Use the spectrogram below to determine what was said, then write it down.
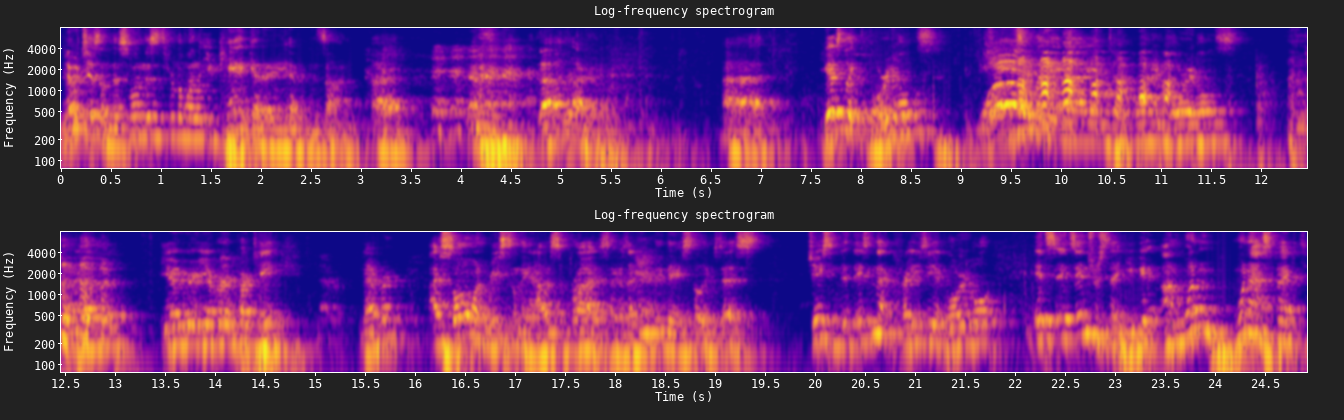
no jizz on this one. This is for the one that you can't get any evidence on. Uh, no? All right. Uh, you guys like glory holes? Yeah. You see like a guy into porn glory holes? You ever you ever partake? Never. Never? I saw one recently and I was surprised because I didn't think they still exist. Jason, isn't that crazy? A glory hole? It's it's interesting. You get on one one aspect,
